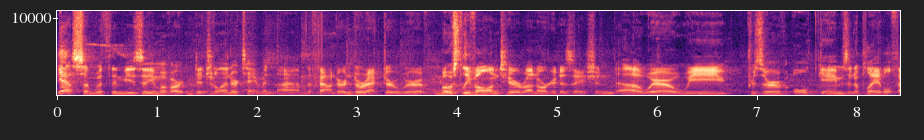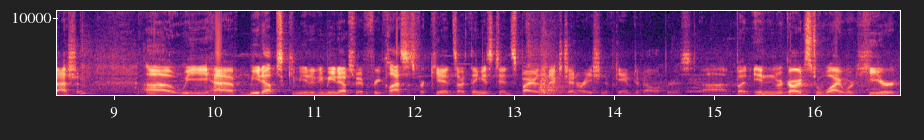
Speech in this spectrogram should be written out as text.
Yes, I'm with the Museum of Art and Digital Entertainment. I'm the founder and director. We're a mostly volunteer-run organization uh, where we preserve old games in a playable fashion. Uh, we have meetups, community meetups. We have free classes for kids. Our thing is to inspire the next generation of game developers. Uh, but in regards to why we're here,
